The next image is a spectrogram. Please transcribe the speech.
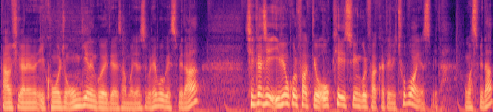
다음 시간에는 이 공을 좀 옮기는 거에 대해서 한번 연습을 해보겠습니다. 지금까지 이병골프학교 OK 스윙골프 아카데미 초보왕이었습니다. 고맙습니다.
